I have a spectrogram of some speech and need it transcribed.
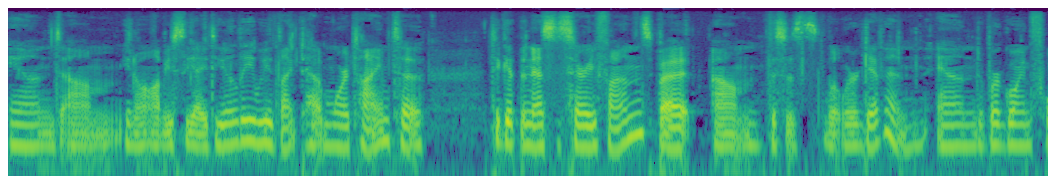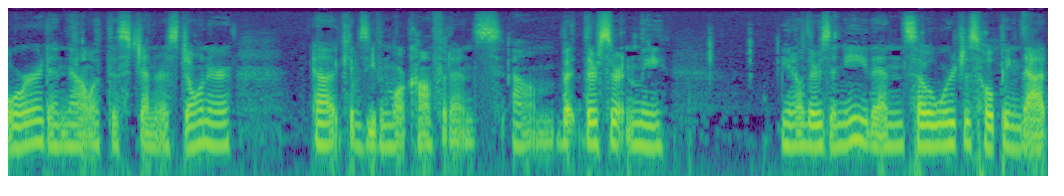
And um, you know, obviously, ideally, we'd like to have more time to to get the necessary funds, but um, this is what we're given, and we're going forward. And now with this generous donor, uh, it gives even more confidence. Um, but there's certainly, you know, there's a need, and so we're just hoping that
